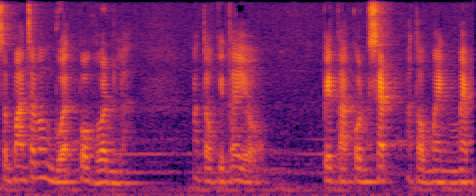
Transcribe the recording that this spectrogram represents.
semacam membuat pohon lah. Atau kita yo peta konsep atau mind map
